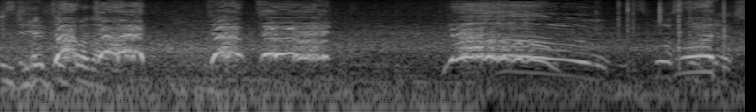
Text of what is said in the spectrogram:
A fucking gem for that. Don't do it! No! Oh, what? What?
